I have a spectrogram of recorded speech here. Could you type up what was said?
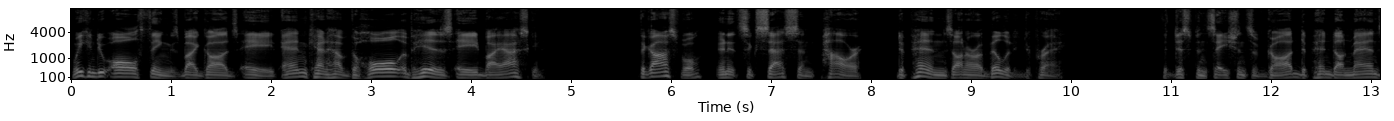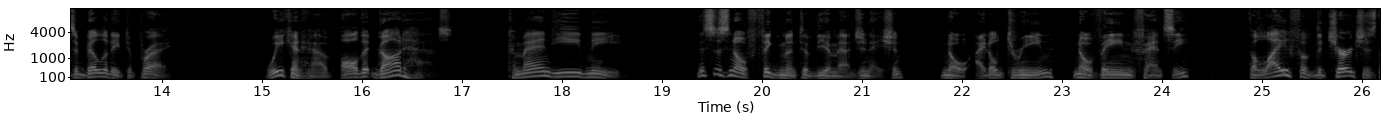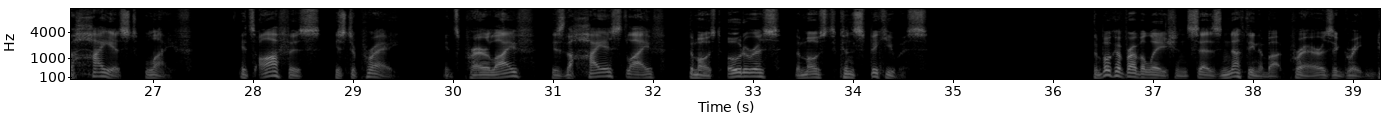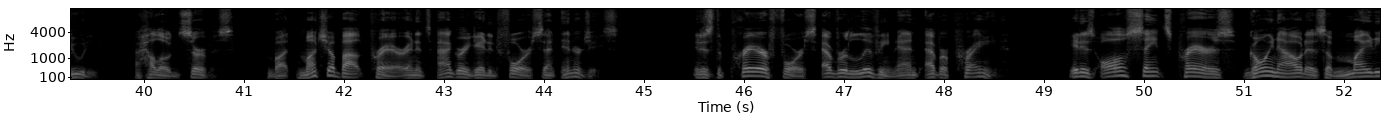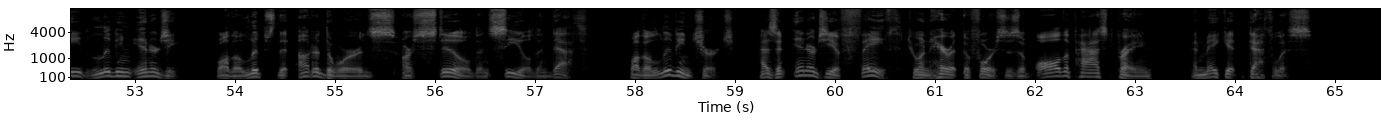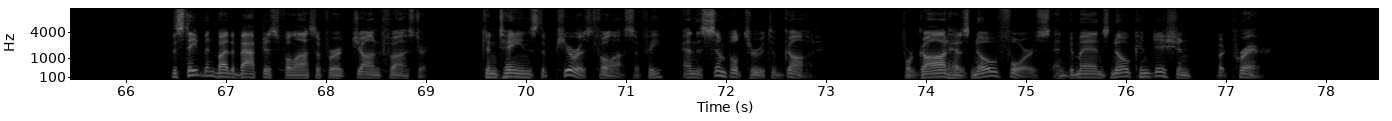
We can do all things by God's aid and can have the whole of His aid by asking. The gospel, in its success and power, depends on our ability to pray. The dispensations of God depend on man's ability to pray. We can have all that God has. Command ye me. This is no figment of the imagination, no idle dream, no vain fancy. The life of the church is the highest life. Its office is to pray. Its prayer life is the highest life, the most odorous, the most conspicuous. The book of Revelation says nothing about prayer as a great duty, a hallowed service, but much about prayer and its aggregated force and energies. It is the prayer force ever living and ever praying. It is all saints' prayers going out as a mighty living energy while the lips that uttered the words are stilled and sealed in death, while the living church has an energy of faith to inherit the forces of all the past praying and make it deathless. The statement by the Baptist philosopher John Foster contains the purest philosophy and the simple truth of God. For God has no force and demands no condition but prayer.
